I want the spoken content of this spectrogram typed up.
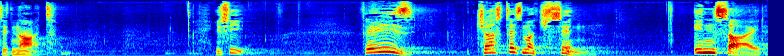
did not. You see, there is just as much sin inside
